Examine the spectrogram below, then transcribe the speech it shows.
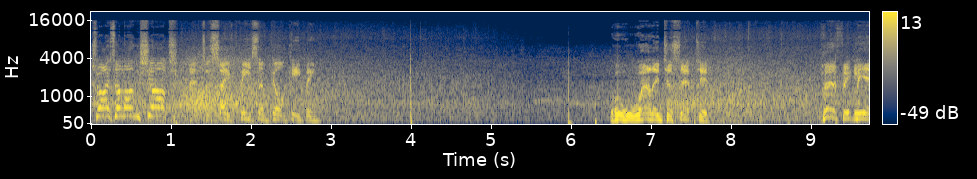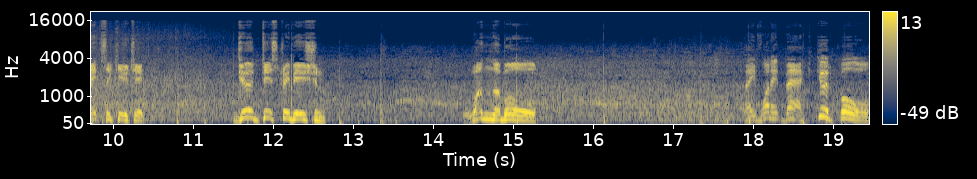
Tries a long shot. That's a safe piece of goalkeeping. Oh, well intercepted. Perfectly executed. Good distribution. Won the ball. They've won it back. Good ball.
